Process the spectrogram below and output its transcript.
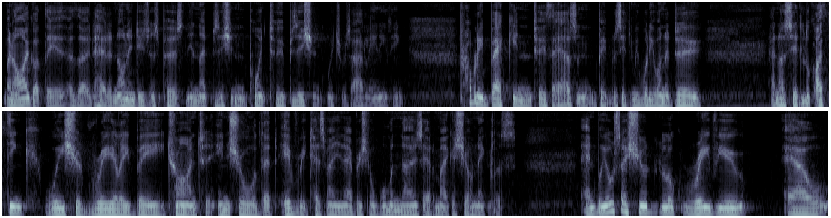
when I got there, they'd had a non Indigenous person in that position, point two position, which was hardly anything. Probably back in 2000, people said to me, What do you want to do? And I said, look, I think we should really be trying to ensure that every Tasmanian Aboriginal woman knows how to make a shell necklace. And we also should look, review our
